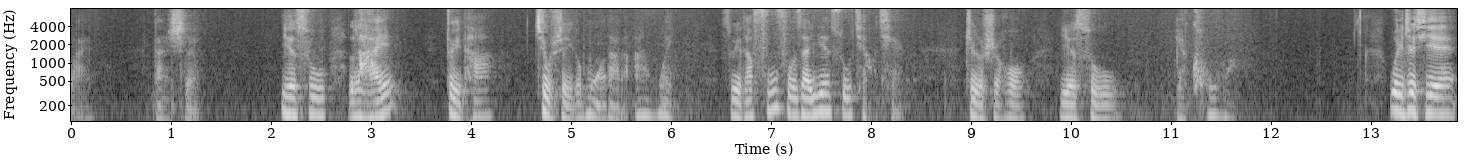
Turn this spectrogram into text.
来。但是，耶稣来，对他就是一个莫大的安慰，所以他匍匐在耶稣脚前。这个时候，耶稣也哭了，为这些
